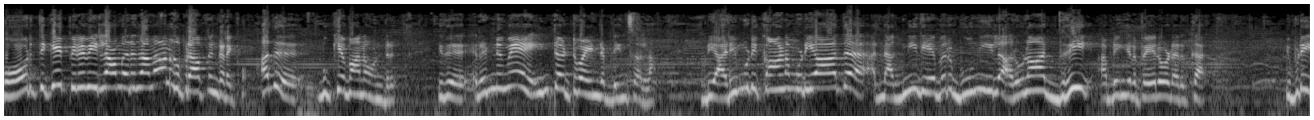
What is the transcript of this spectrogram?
போறதுக்கே பிறவி இல்லாம இருந்தாதான் உனக்கு பிராப்தம் கிடைக்கும். அது முக்கியமான ஒன்று. இது ரெண்டுமே இன்டர்ட்வைண்ட் அப்படின்னு சொல்லலாம். இப்படி அடிமுடி காண முடியாத அந்த அக்னி தேவர் பூமியில அருணாத்ரி அப்படிங்கிற பெயரோட இருக்கார். இப்படி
